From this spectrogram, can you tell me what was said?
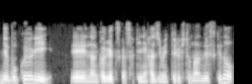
で、僕より、えー何ヶ月か先に始めてる人なんですけど、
